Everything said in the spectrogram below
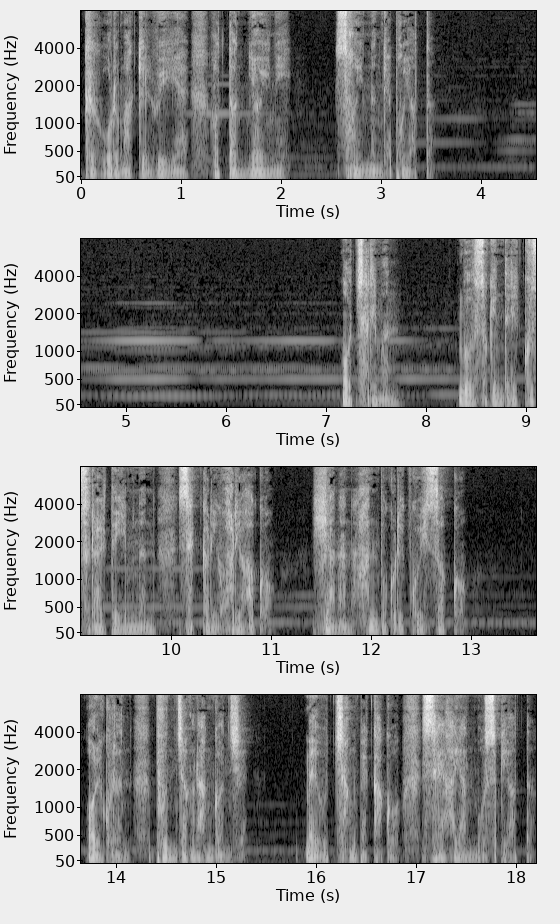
그 오르막길 위에 어떤 여인이 서 있는 게 보였다. 옷차림은 무속인들이 구슬할 때 입는 색깔이 화려하고 희한한 한복을 입고 있었고 얼굴은 분장을 한 건지 매우 창백하고 새하얀 모습이었다.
